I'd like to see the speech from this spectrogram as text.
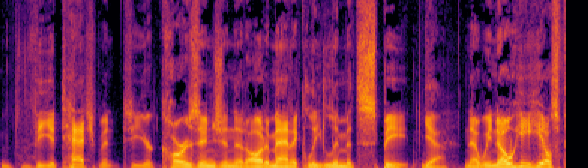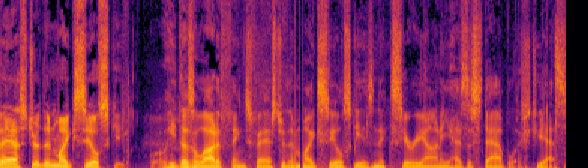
the attachment to your car's engine that automatically limits speed. Yeah, Now we know he heals faster than Mike Sielski. Well, he does a lot of things faster than Mike Sielski, as Nick Sirianni has established. Yes.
